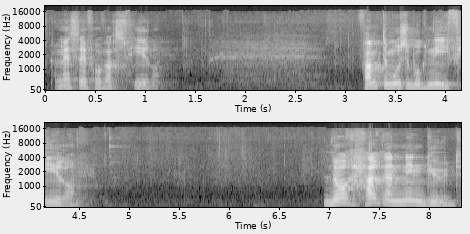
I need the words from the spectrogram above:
Vi kan lese fra vers 4. 5. Mosebok 9, 4. Når Herren din Gud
